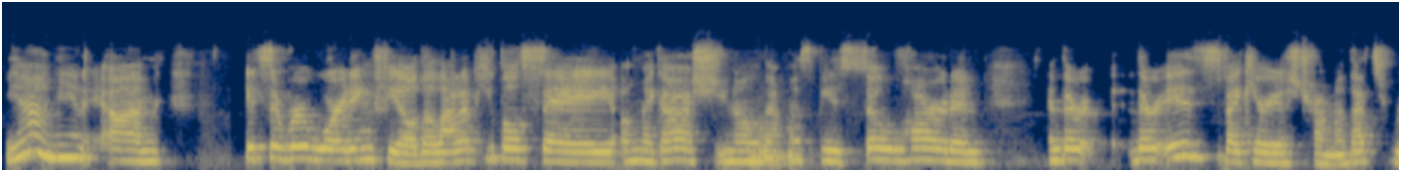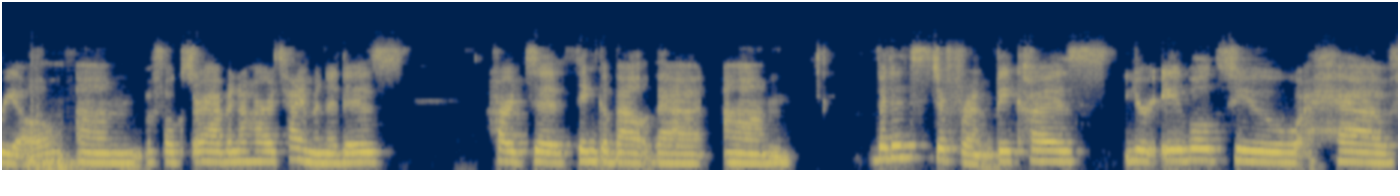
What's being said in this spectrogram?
Yeah, I mean, um, it's a rewarding field. A lot of people say, "Oh my gosh, you know, that must be so hard," and and there there is vicarious trauma. That's real. Um, folks are having a hard time, and it is hard to think about that. Um, but it's different because you're able to have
